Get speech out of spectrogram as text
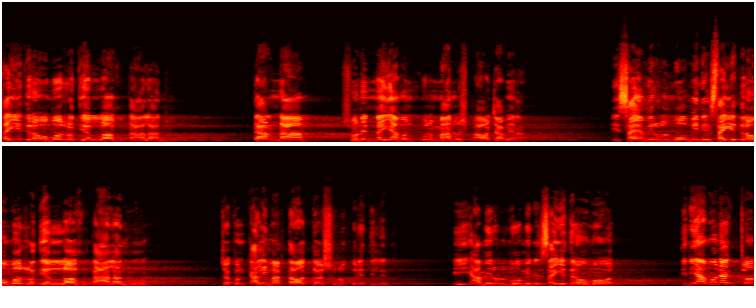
সাইয়দনা ওমর রদি আল্লাহ তার নাম শোনেন নাই এমন কোনো মানুষ পাওয়া যাবে না। এই সায়ামিরুল মমিনিন সাইয়দনা ওমর রদি আল্লাহ তালানহু যখন কালিমার দাওয়াত দেওয়া শুরু করে দিলেন এই আমিরুল মোমিন সাইয়েদরা ওমর তিনি এমন একজন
